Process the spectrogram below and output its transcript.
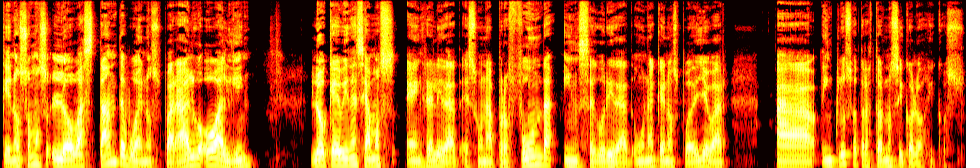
que no somos lo bastante buenos para algo o alguien, lo que evidenciamos en realidad es una profunda inseguridad, una que nos puede llevar a incluso a trastornos psicológicos,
